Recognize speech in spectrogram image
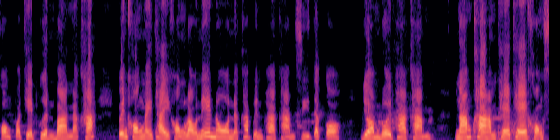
ของประเทศเพื่อนบ้านนะคะ เป็นของในไทยของเราแน่นอนนะคะ เป็นผ้าคามสีตะกอ ย้อมด้วยผ้าคามน้ำคามแท้ๆของส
